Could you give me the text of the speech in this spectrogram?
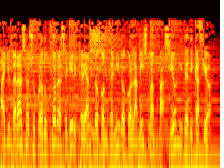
ayudarás a su productor a seguir creando contenido con la misma pasión y dedicación.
